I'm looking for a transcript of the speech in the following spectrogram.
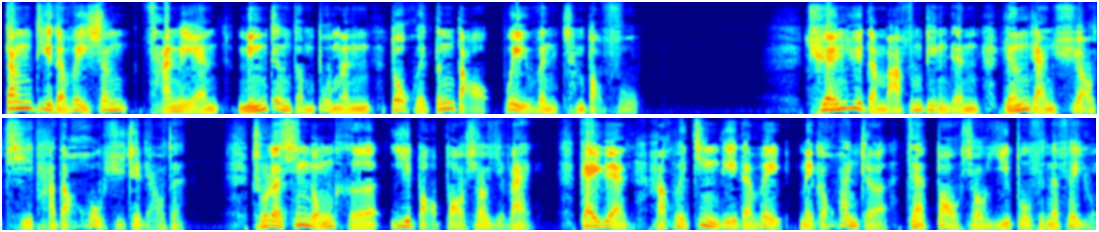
当地的卫生、残联、民政等部门都会登岛慰问陈宝福。痊愈的麻风病人仍然需要其他的后续治疗的，除了新农合医保报销以外，该院还会尽力的为每个患者再报销一部分的费用。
